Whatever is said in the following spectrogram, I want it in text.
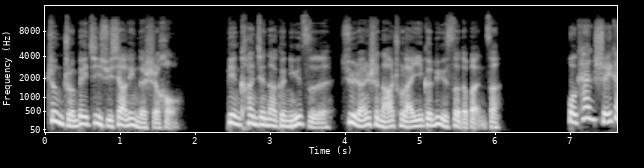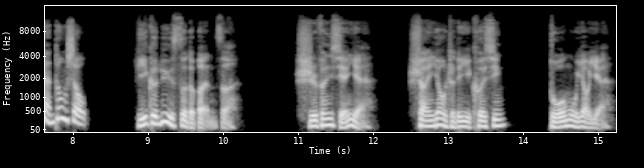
正准备继续下令的时候，便看见那个女子居然是拿出来一个绿色的本子。我看谁敢动手！一个绿色的本子，十分显眼，闪耀着的一颗星，夺目耀眼。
